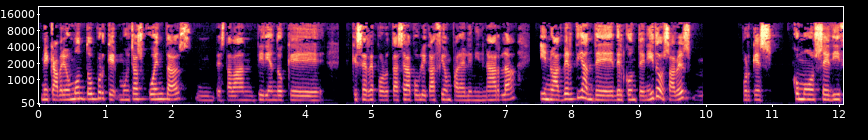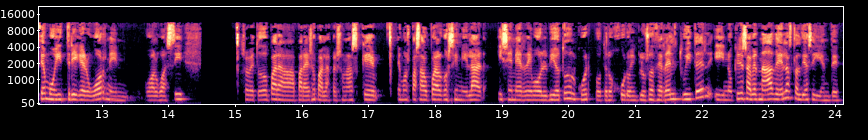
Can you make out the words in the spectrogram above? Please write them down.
Me cabreó un montón porque muchas cuentas mm, estaban pidiendo que que se reportase la publicación para eliminarla y no advertían de, del contenido, ¿sabes? Porque es como se dice muy trigger warning o algo así. Sobre todo para, para eso, para las personas que hemos pasado por algo similar y se me revolvió todo el cuerpo, te lo juro. Incluso cerré el Twitter y no quise saber nada de él hasta el día siguiente.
